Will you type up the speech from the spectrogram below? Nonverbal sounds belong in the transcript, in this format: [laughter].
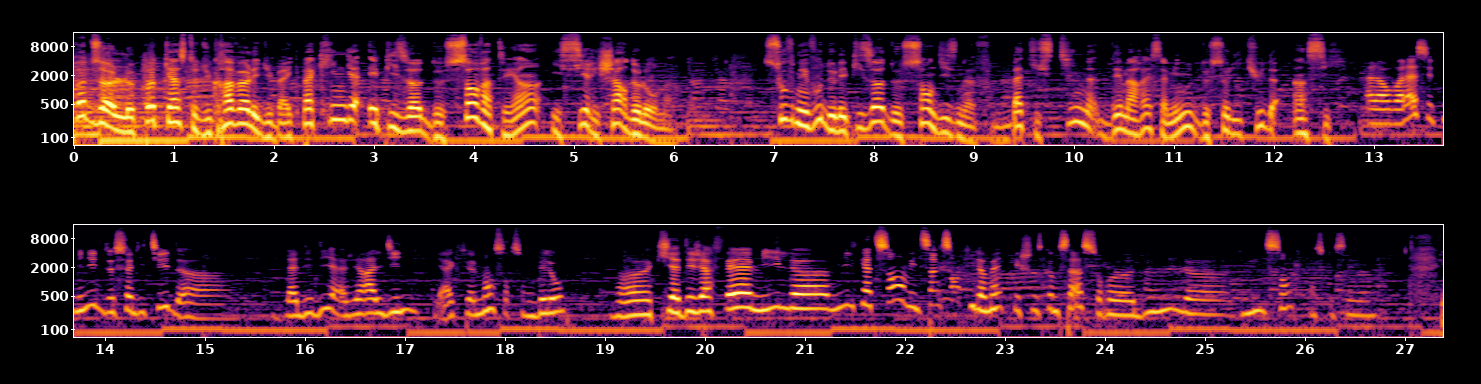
Podzol, le podcast du gravel et du bikepacking, épisode 121, ici Richard Delhomme. Souvenez-vous de l'épisode 119. Baptistine démarrait sa minute de solitude ainsi. Alors voilà, cette minute de solitude, euh, je la dédie à Géraldine, qui est actuellement sur son vélo, euh, qui a déjà fait 1000, euh, 1400, 1500 km, quelque chose comme ça, sur euh, 2000, 2100, je pense que c'est...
